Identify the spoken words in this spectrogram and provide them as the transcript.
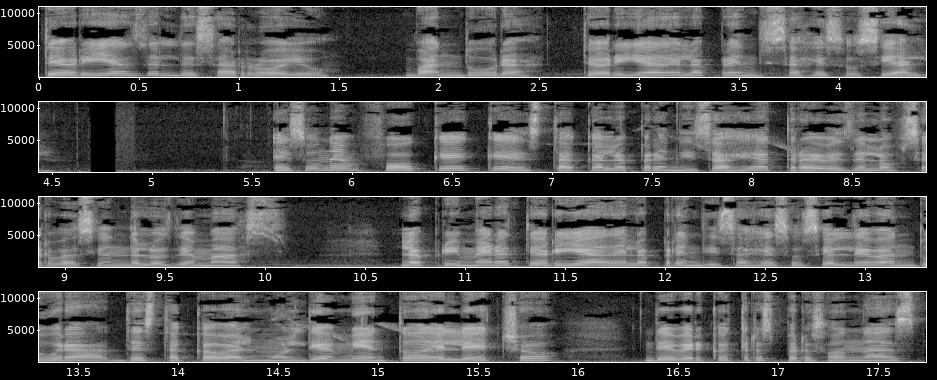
Teorías del desarrollo. Bandura. Teoría del aprendizaje social. Es un enfoque que destaca el aprendizaje a través de la observación de los demás. La primera teoría del aprendizaje social de Bandura destacaba el moldeamiento del hecho de ver que otras personas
